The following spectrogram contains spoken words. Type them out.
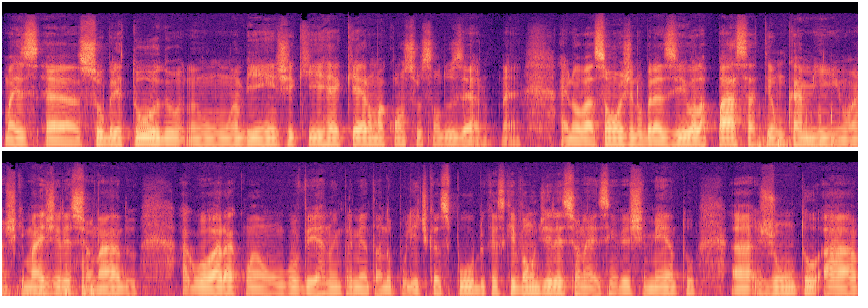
mas, uh, sobretudo, um ambiente que requer uma construção do zero. Né? A inovação hoje no Brasil ela passa a ter um caminho, acho que mais direcionado, agora com o governo implementando políticas públicas que vão direcionar esse investimento uh, junto a,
